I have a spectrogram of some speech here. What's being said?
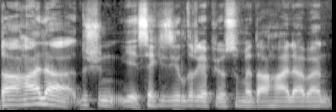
daha hala düşün 8 yıldır yapıyorsun ve daha hala ben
